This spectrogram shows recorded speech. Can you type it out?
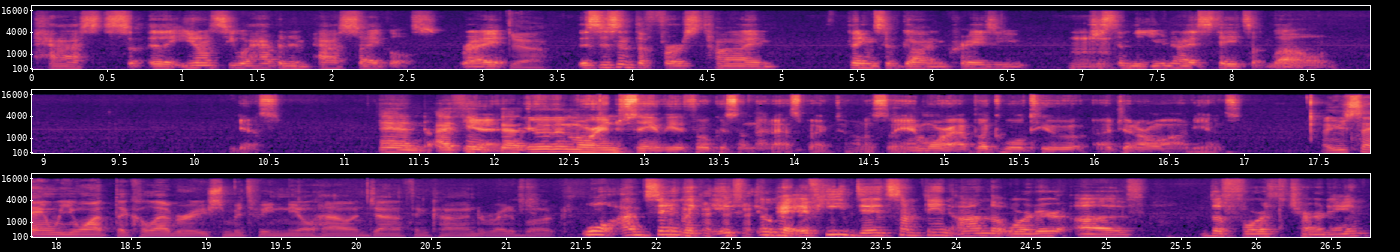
past uh, you don't see what happened in past cycles, right? yeah. This isn't the first time things have gone crazy Mhm. just in the United States alone. yes. And I think Yeah, that it would have been more interesting if you had focused on that aspect, honestly, and more applicable to a general audience. Are you saying we want the collaboration between Neil Howe and Jonathan Cahn to write a book? Well, I'm saying like if okay, if he did something on the order of the fourth turning,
